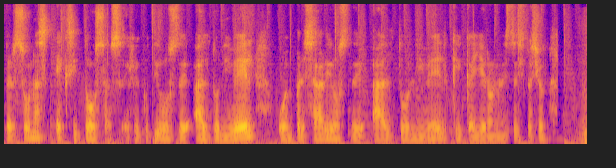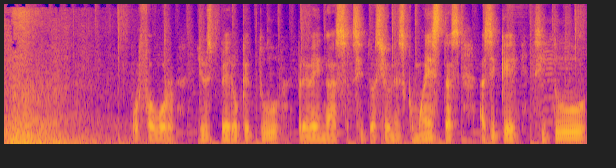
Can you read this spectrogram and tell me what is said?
Personas exitosas, ejecutivos de alto nivel o empresarios de alto nivel que cayeron en esta situación por favor, yo espero que tú prevengas situaciones como estas. Así que si tú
